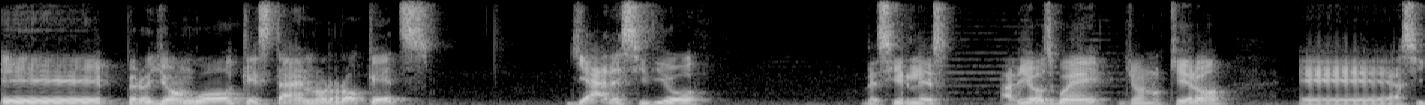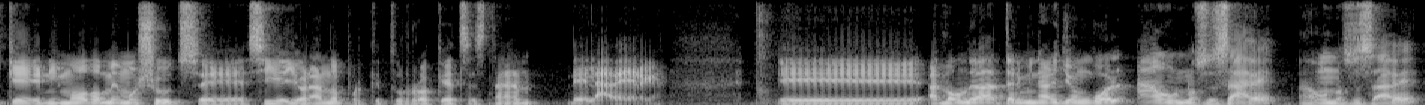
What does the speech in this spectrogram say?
Eh, pero John Wall, que está en los Rockets, ya decidió decirles adiós, güey. Yo no quiero. así que ni modo, Memo Shoots sigue llorando porque tus Rockets están de la verga. Eh, ¿A dónde va a terminar John Wall? Aún no se sabe. Aún no se sabe.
